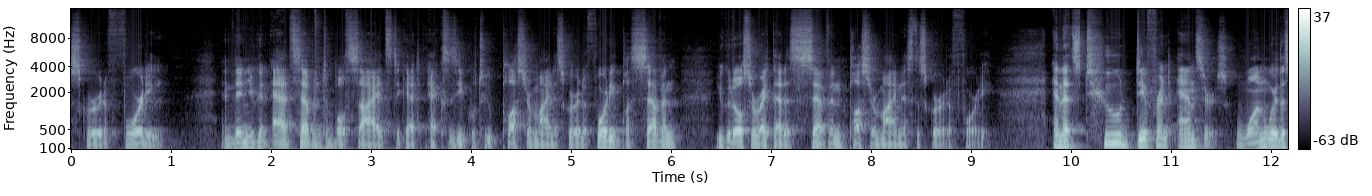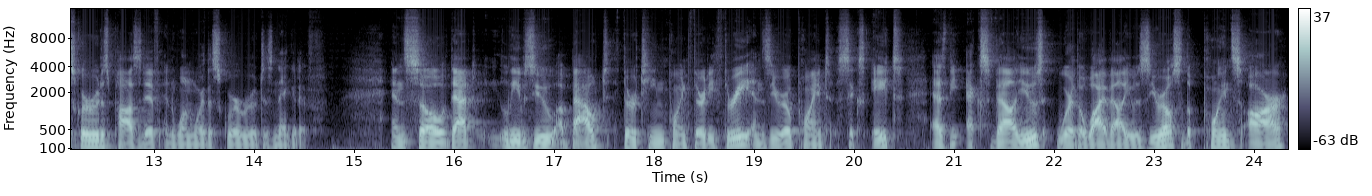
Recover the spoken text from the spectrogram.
square root of 40. And then you can add 7 to both sides to get x is equal to plus or minus square root of 40 plus 7. You could also write that as 7 plus or minus the square root of 40. And that's two different answers, one where the square root is positive and one where the square root is negative. And so that leaves you about 13.33 and 0.68 as the x values, where the y value is 0. So the points are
